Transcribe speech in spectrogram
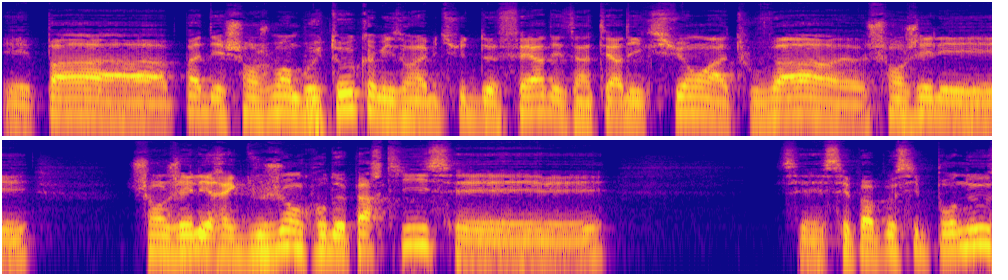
et pas, pas des changements brutaux comme ils ont l'habitude de faire, des interdictions à tout va, euh, changer les, changer les règles du jeu en cours de partie, c'est c'est pas possible pour nous.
